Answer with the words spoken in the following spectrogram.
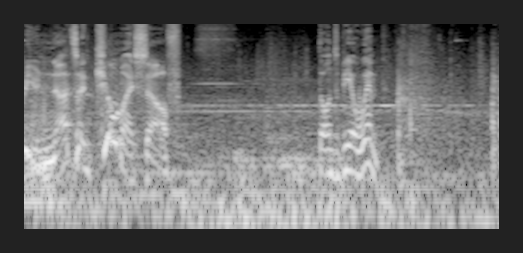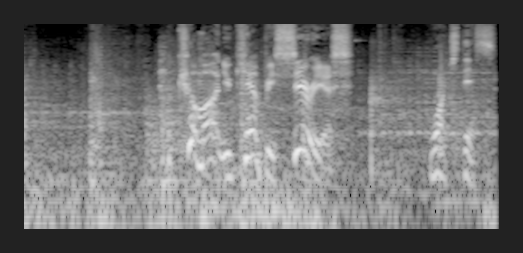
Are you nuts? I'd kill myself. Don't be a wimp. Come on, you can't be serious. Watch this.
